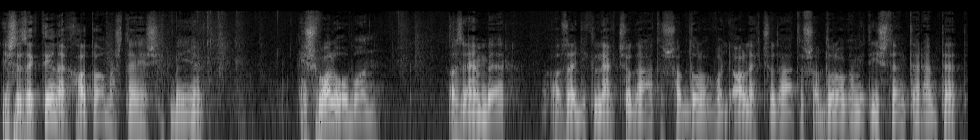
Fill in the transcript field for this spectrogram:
És ezek tényleg hatalmas teljesítmények, és valóban az ember az egyik legcsodálatosabb dolog, vagy a legcsodálatosabb dolog, amit Isten teremtett,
